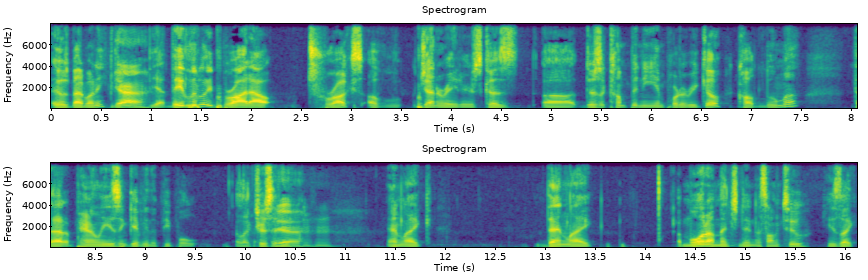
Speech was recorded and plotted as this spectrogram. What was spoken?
It was Bad Bunny. Yeah. Yeah, they literally brought out trucks of generators because uh, there's a company in Puerto Rico called Luma that apparently isn't giving the people electricity. Yeah. Mhm. And like, then like, Mora mentioned it in a song too. He's like,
